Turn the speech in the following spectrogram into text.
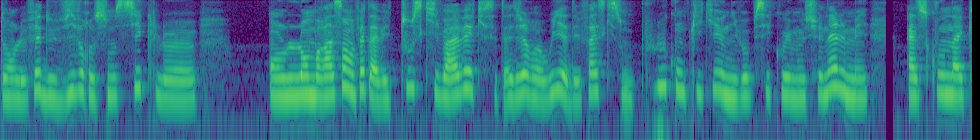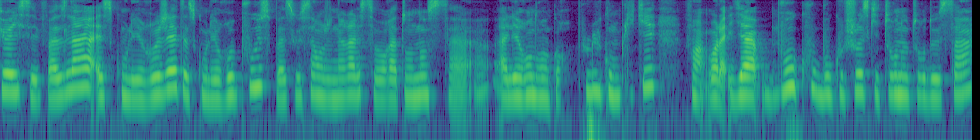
dans le fait de vivre son cycle euh, en l'embrassant en fait avec tout ce qui va avec. C'est-à-dire, euh, oui, il y a des phases qui sont plus compliquées au niveau psycho-émotionnel, mais est-ce qu'on accueille ces phases-là? Est-ce qu'on les rejette? Est-ce qu'on les repousse? Parce que ça, en général, ça aura tendance à, les rendre encore plus compliquées. Enfin, voilà, il y a beaucoup, beaucoup de choses qui tournent autour de ça.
